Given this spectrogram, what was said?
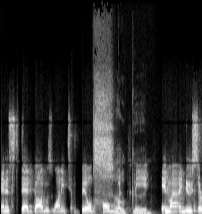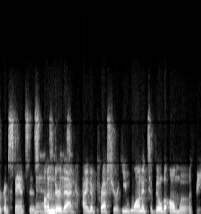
And instead, God was wanting to build home so with good. me in my new circumstances. Man, Under that kind of pressure, He wanted to build a home with me.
